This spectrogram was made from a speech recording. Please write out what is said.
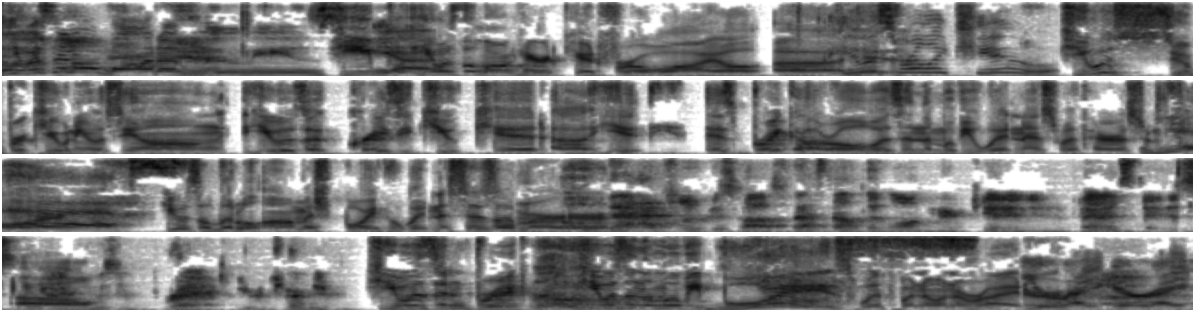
he was in a lot of Yeah. movies. He yeah. he was the long haired kid for a while. Uh, he was his- really cute. he was super cute when he was young. He was a crazy cute kid. Uh, he his breakout role was in the movie Witness with Harrison Ford. Yes. He was a little Amish boy who witnesses a Oh, that's Lukas Haas. That's not the long-haired kid in Independence Day. This is the guy Oh. who was in Brick. He returned to. he was in Brick. Oh, he was in the movie Boys Yes. with Winona Ryder. You're right. You're right.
